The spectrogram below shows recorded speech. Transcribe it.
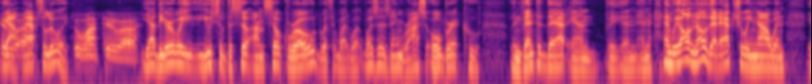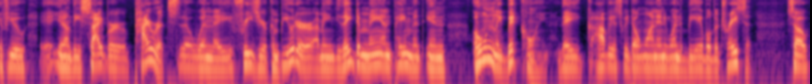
who, yeah, uh, absolutely. Who want to? Uh, yeah, the early use of the Sil- on Silk Road with what what was his name, Ross Ulbricht, who invented that, and and and and we all know that actually now when if you you know these cyber pirates uh, when they freeze your computer, I mean they demand payment in only Bitcoin. They obviously don't want anyone to be able to trace it. So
